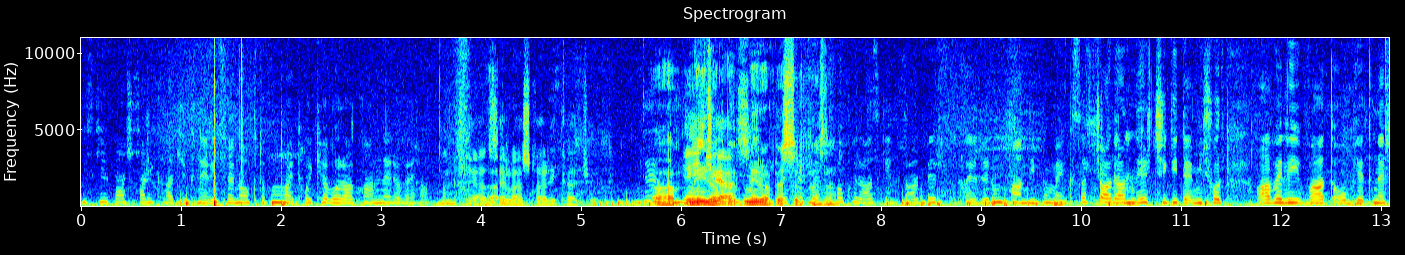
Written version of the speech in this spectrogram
Իսկ երբ աշխարհիկ հաճույքներից են օգտվում այդ հոգևորականները վեհապ։ Ինչ ասել աշխարհիկ հաճույք։ Մի րոպե, սրբազան։ Փոքր ասենք տարբեր տեղերում հանդիպում ենք սրճարաններ, չգիտեմ, ինչ որ ավելի վատ օբյեկտներ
